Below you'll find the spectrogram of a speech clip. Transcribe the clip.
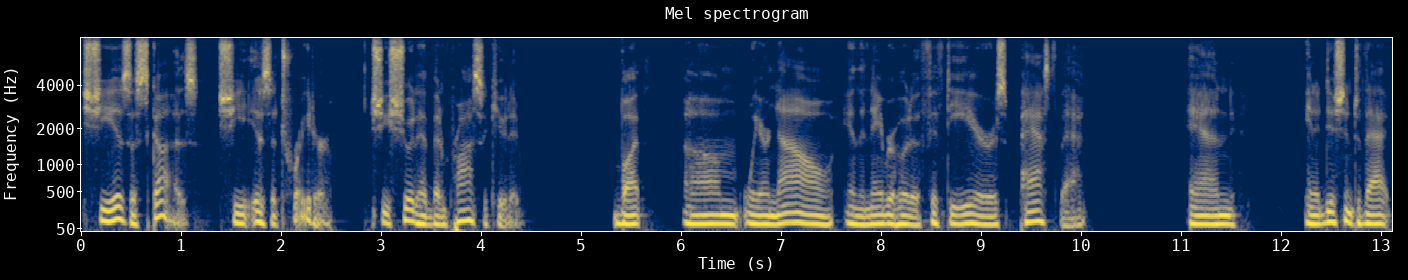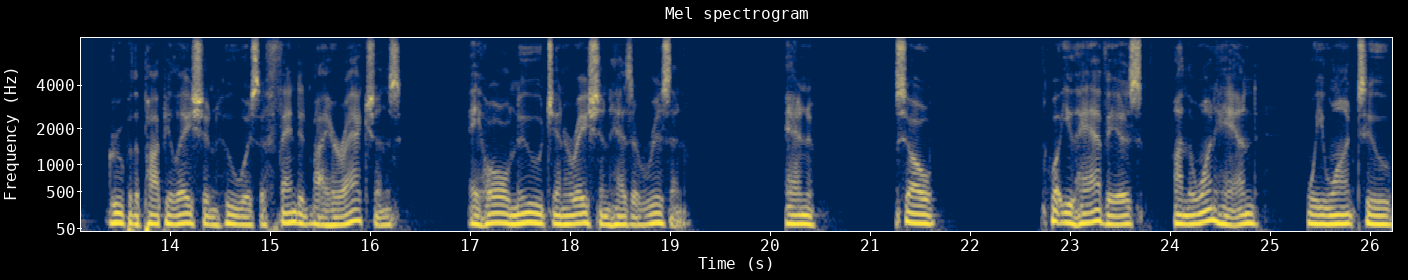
she is a scuzz. She is a traitor. She should have been prosecuted. But um, we are now in the neighborhood of 50 years past that. And in addition to that group of the population who was offended by her actions, a whole new generation has arisen. And so what you have is, on the one hand, we want to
